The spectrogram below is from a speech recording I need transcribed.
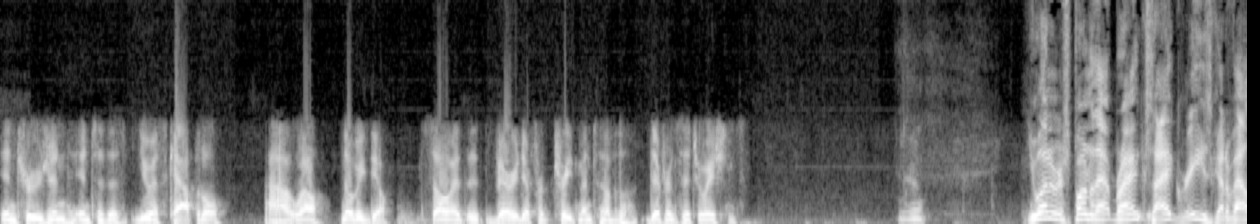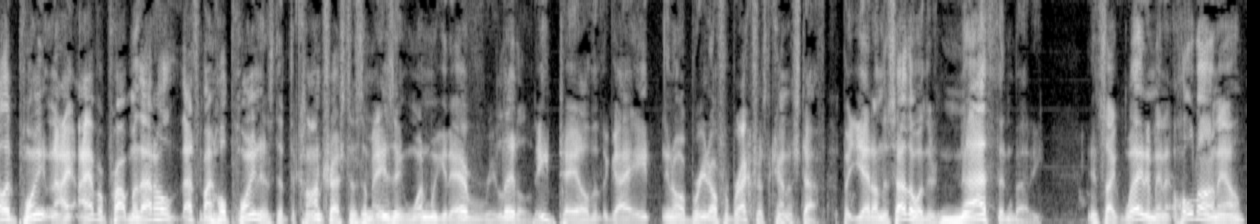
intrusion into the U.S. Capitol, uh, well, no big deal. So it, it's very different treatment of the different situations. Yeah. You want to respond to that, Brian? Because I agree, he's got a valid point, and I, I have a problem with that whole. That's my whole point is that the contrast is amazing. One, we get every little detail that the guy ate, you know, a burrito for breakfast, kind of stuff. But yet on this other one, there's nothing, buddy. It's like, wait a minute, hold on now.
